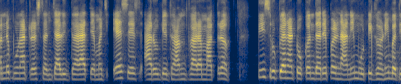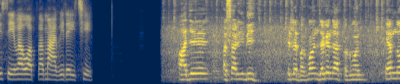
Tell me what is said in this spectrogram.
અન્નપૂર્ણા ટ્રસ્ટ સંચાલિત દ્વારા તેમજ એસ આરોગ્ય ધામ દ્વારા માત્ર ત્રીસ રૂપિયાના ટોકન દરે પણ નાની મોટી ઘણી બધી સેવાઓ આપવામાં આવી રહી છે. આજે અષાઢી બીજ, એટલે ભગવાન જગન્નાથ ભગવાન. એમનો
